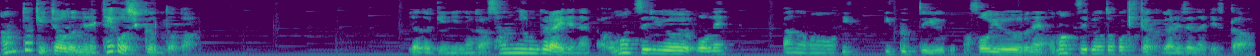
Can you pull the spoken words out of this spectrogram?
あの時ちょうどね、手越くんとか、いた時になんか3人ぐらいでなんかお祭りをね、あの、行くっていう、そういうね、お祭り男企画があるじゃないですか。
